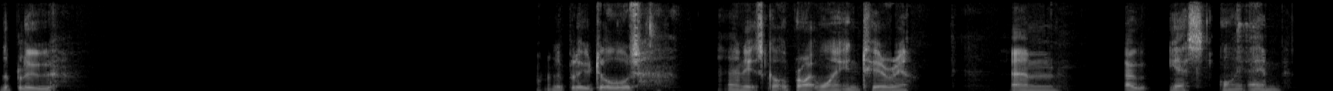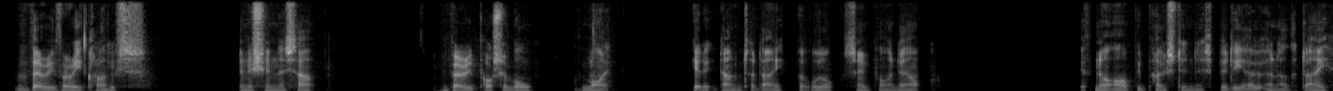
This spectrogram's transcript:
the blue one of the blue doors and it's got a bright white interior. Um so yes i am very very close finishing this up. Very possible i might get it done today but we'll soon find out. If not i'll be posting this video another day.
